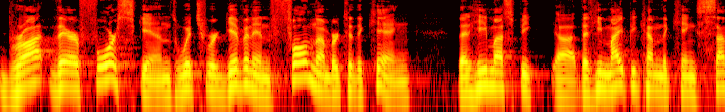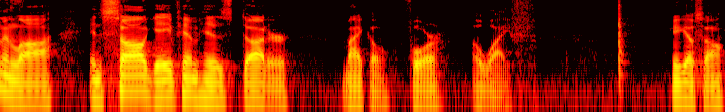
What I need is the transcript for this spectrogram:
brought their foreskins, which were given in full number to the king, that he, must be, uh, that he might become the king's son in law. And Saul gave him his daughter, Michal, for a wife. Here you go, Saul.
